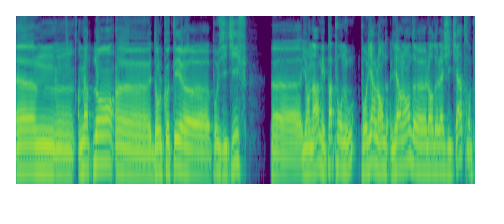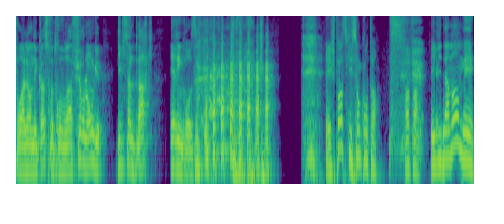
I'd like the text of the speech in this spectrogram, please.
Euh, maintenant, dans le côté positif, euh, il y en a, mais pas pour nous. Pour l'Irlande. L'Irlande, euh, lors de la J4, pour aller en Écosse, retrouvera Furlong, Gibson Park et Ringrose. Et je pense qu'ils sont contents. Enfin, évidemment, mais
